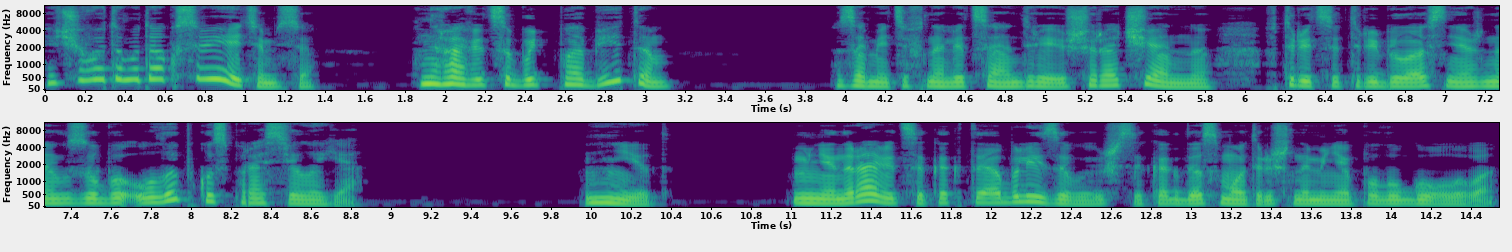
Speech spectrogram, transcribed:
И чего это мы так светимся? Нравится быть побитым? Заметив на лице Андрея широченную, в 33 белоснежных зуба улыбку, спросила я. «Нет, мне нравится, как ты облизываешься, когда смотришь на меня полуголого»,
